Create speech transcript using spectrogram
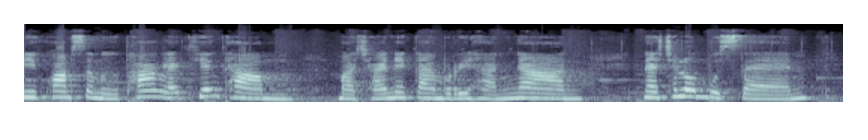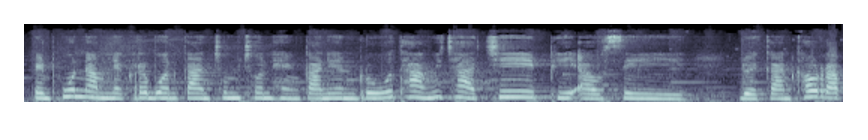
มีความเสมอภาคและเที่ยงธรรม มาใช้ในการบริหารงานนายชลมบุตรแสน เป็นผู้นำในกระบวนการชุมชนแห่งการเรียนรู้ทางวิชาชีพ PLC โดยการเข้ารับ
